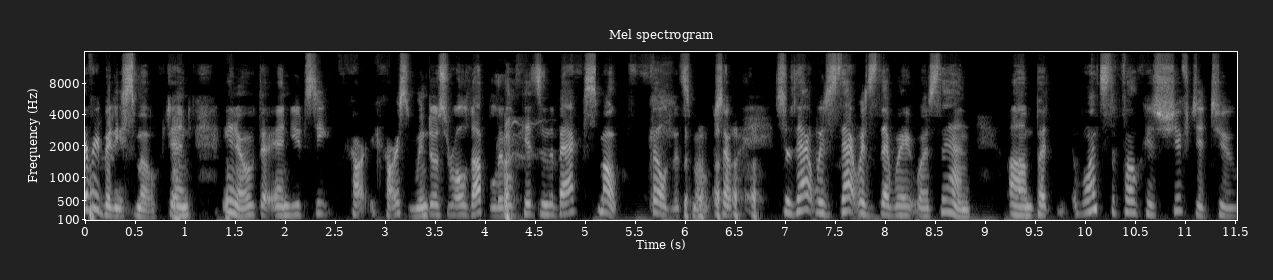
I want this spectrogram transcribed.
everybody smoked. And, you know, the, and you'd see car, cars, windows rolled up, little kids in the back, smoke filled with smoke. So, so that was that was the way it was then. Um, but once the focus shifted to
